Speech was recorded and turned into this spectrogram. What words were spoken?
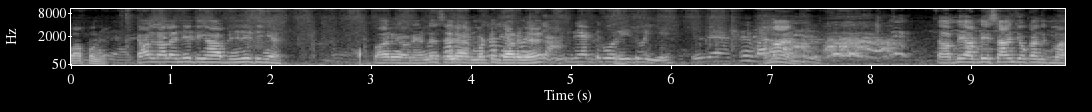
பார்ப்போங்க கால் நாளா நீட்டிங்க அப்படி நீட்டிங்க. பாருங்க அவர் என்ன செய்யறாரு மட்டும் பாருங்க. அம்மா அப்படியே அப்படியே சாஞ்சு உட்காந்துக்குமா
